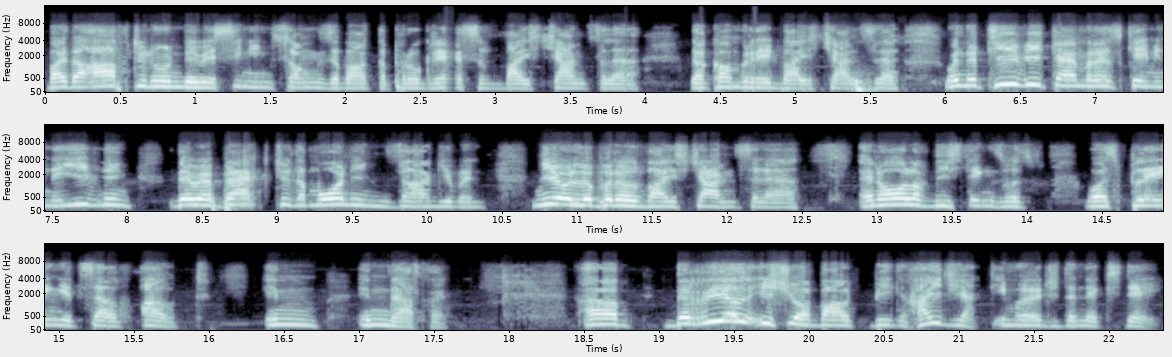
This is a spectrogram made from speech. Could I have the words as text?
By the afternoon, they were singing songs about the progressive vice chancellor, the comrade vice chancellor. When the TV cameras came in the evening, they were back to the morning's argument, neoliberal vice chancellor, and all of these things was was playing itself out in in that thing. Uh, the real issue about being hijacked emerged the next day.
